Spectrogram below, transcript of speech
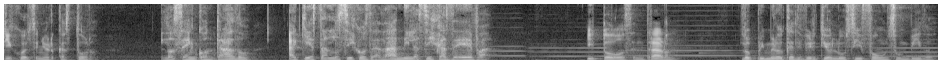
dijo el señor Castor. Los he encontrado. Aquí están los hijos de Adán y las hijas de Eva. Y todos entraron. Lo primero que advirtió Lucy fue un zumbido,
